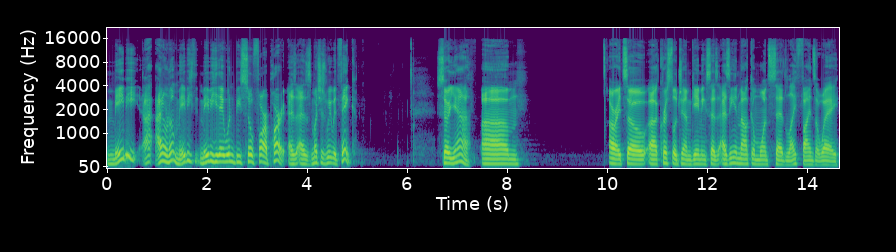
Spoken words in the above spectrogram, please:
maybe I, I don't know maybe maybe they wouldn't be so far apart as as much as we would think so yeah um All right, so uh, Crystal Gem Gaming says, as Ian Malcolm once said, life finds a way.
